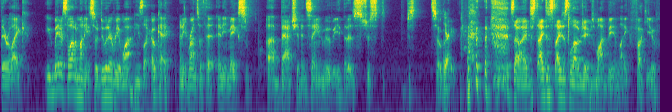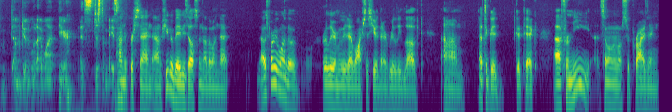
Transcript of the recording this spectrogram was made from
they're like, "You made us a lot of money, so do whatever you want." And he's like, "Okay," and he runs with it, and he makes a batshit insane movie that is just just so great. Yeah. so I just I just I just love James Wan being like, "Fuck you, I'm doing what I want here." It's just amazing. Hundred percent. Um, Shiva Baby is also another one that that was probably one of the earlier movies I watched this year that I really loved. Um, that's a good good pick. Uh, for me, some of my most surprising,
